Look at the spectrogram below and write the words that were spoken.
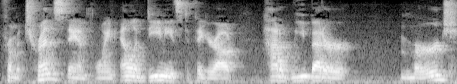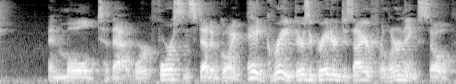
from a trend standpoint, L and D needs to figure out how do we better merge and mold to that workforce instead of going, hey, great, there's a greater desire for learning, so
